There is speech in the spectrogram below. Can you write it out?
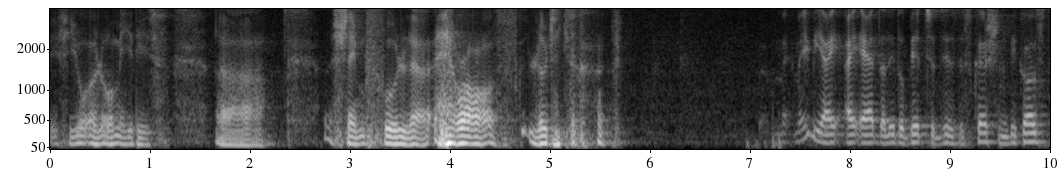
if you allow me this uh, shameful uh, error of logics. Maybe I, I, add a little bit to this discussion because it,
